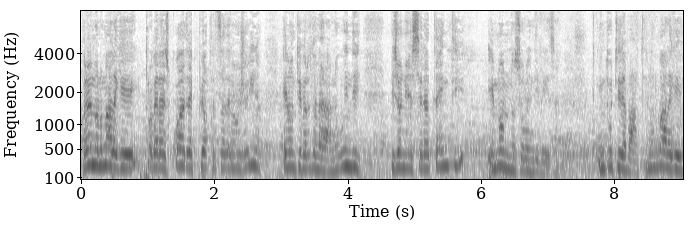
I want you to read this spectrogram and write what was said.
però è normale che troverai squadre più attrezzate della Nocerina e non ti perdoneranno quindi bisogna essere attenti e non solo in difesa in tutti i reparti. È normale che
